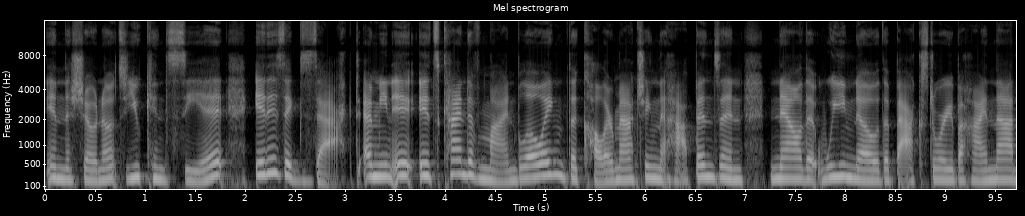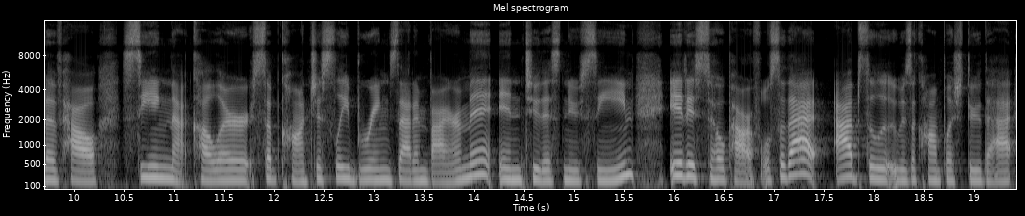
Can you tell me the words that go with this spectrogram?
in the show notes. You can see it. It is exact. I mean, it, it's kind of mind blowing the color matching that happens. And now that we know the backstory behind that, of how seeing that color subconsciously brings that environment into this new scene, it is so powerful. So, that absolutely it was accomplished through that,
